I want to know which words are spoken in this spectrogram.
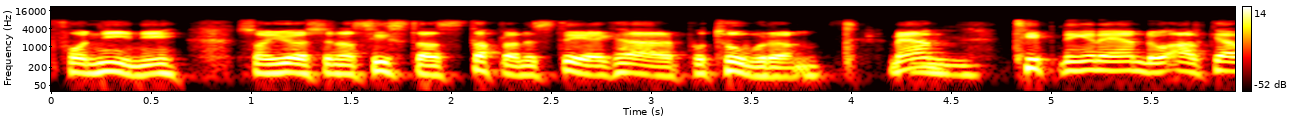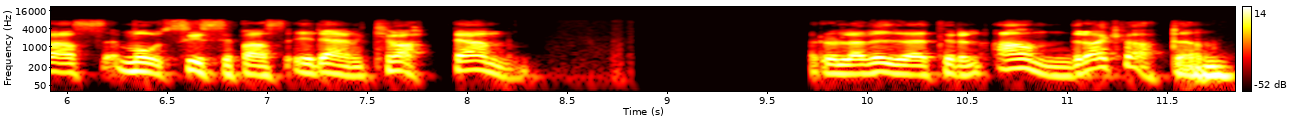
Fonini som gör sina sista stapplande steg här på touren. Men mm. tippningen är ändå Alcaraz mot Sissipas i den kvarten rulla vidare till den andra kvarten.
